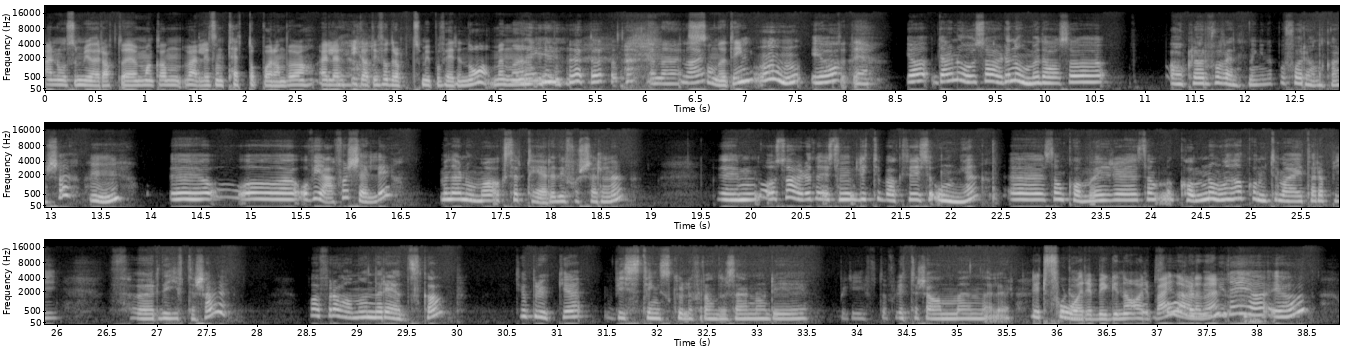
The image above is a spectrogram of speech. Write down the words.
er noe som gjør at uh, man kan være litt sånn tett oppå hverandre. Da. Eller ikke at vi får dratt så mye på ferie nå, men, uh, men sånne ting. Mhm, ja, Så det, ja det er noe, så er det noe med da å avklare forventningene på forhånd, kanskje. Mhm. Eh, og, og vi er forskjellige, men det er noe med å akseptere de forskjellene. Um, og så er det litt tilbake til disse unge uh, som kommer, eh, som kommer Noen har kommet til meg i terapi før de gifter seg. Bare for å ha noen redskap til å bruke hvis ting skulle forandre seg når de blir gift og flytter sammen, eller Litt forebyggende arbeid, er det det? Ja, ja.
